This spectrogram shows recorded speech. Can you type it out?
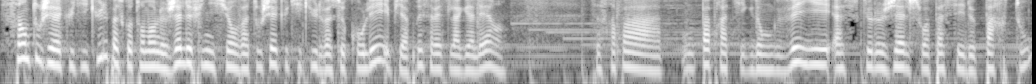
sans toucher la cuticule parce qu'autrement le gel de finition va toucher la cuticule, va se coller et puis après ça va être la galère. Ça sera pas, pas pratique. Donc veillez à ce que le gel soit passé de partout.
